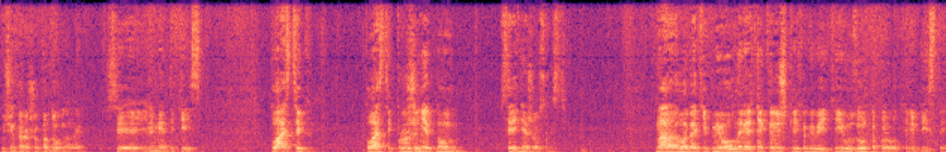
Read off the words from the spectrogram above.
очень хорошо подогнаны все элементы кейса. Пластик, пластик пружинит, но он средней жесткости. На логотип Миол на верхней крышке, как видите, и узор такой вот ребристый.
